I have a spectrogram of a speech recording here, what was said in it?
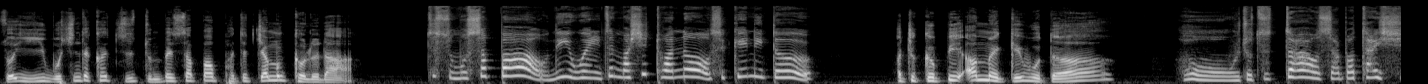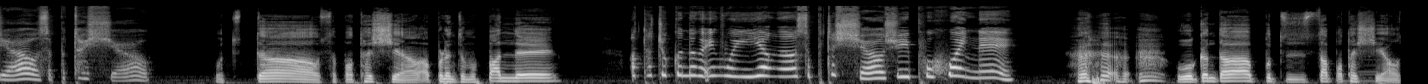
所以我现在开始准备沙包排在家门口了啦。这什么沙包？你以为你在马戏团哦？谁给你的？啊，这隔壁阿美给我的啊。哦，我就知道沙包太小，沙包太小。我知道沙包太小啊，不然怎么办呢？啊，它就跟那个英文一样啊，沙包太小，蓄意破坏呢。哈哈，我跟他不止沙包太小，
